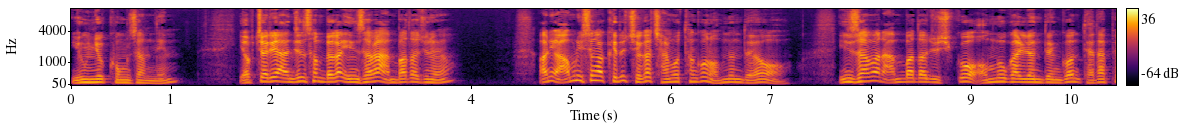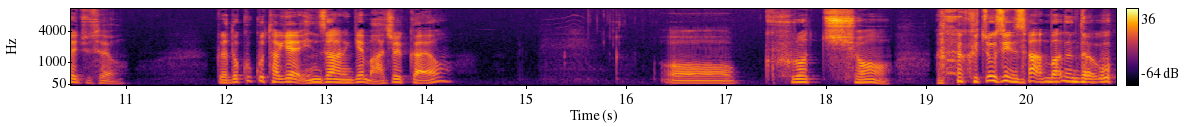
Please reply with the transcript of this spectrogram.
6603님, 옆자리에 앉은 선배가 인사를 안 받아주네요. 아니, 아무리 생각해도 제가 잘못한 건 없는데요. 인사만 안 받아주시고 업무 관련된 건 대답해 주세요. 그래도 꿋꿋하게 인사하는 게 맞을까요? 어, 그렇죠. 그쪽에서 인사 안 받는다고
